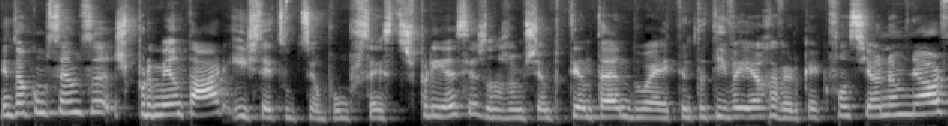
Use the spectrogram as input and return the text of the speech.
Então começamos a experimentar, e isto é tudo sempre um processo de experiências, nós vamos sempre tentando, é tentativa e erro, a ver o que é que funciona melhor,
